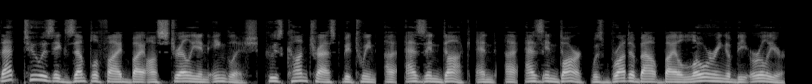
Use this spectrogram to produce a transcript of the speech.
That too is exemplified by Australian English, whose contrast between a, as in duck, and a, as in dark was brought about by a lowering of the earlier.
